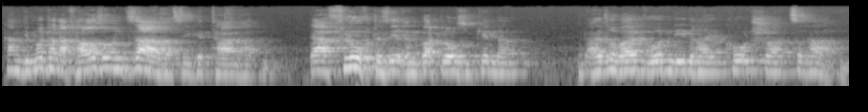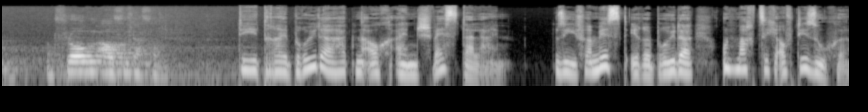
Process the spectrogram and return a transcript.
kam die Mutter nach Hause und sah, was sie getan hatten. Da fluchte sie ihren gottlosen Kindern. Und alsobald wurden die drei kohlschwarze Raben und flogen auf und davon. Die drei Brüder hatten auch ein Schwesterlein. Sie vermisst ihre Brüder und macht sich auf die Suche.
